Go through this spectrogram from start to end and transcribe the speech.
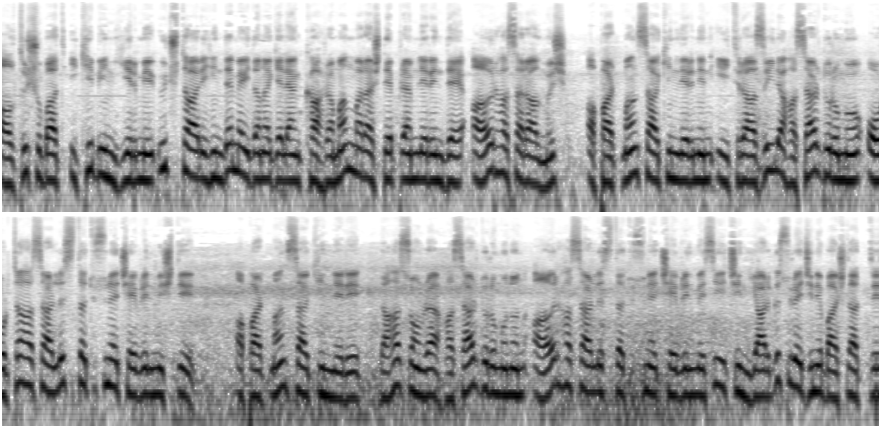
6 Şubat 2023 tarihinde meydana gelen Kahramanmaraş depremlerinde ağır hasar almış, apartman sakinlerinin itirazıyla hasar durumu orta hasarlı statüsüne çevrilmişti. Apartman sakinleri daha sonra hasar durumunun ağır hasarlı statüsüne çevrilmesi için yargı sürecini başlattı.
